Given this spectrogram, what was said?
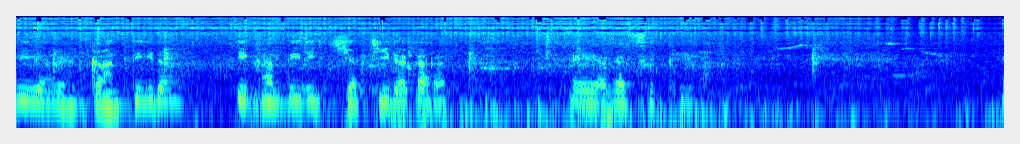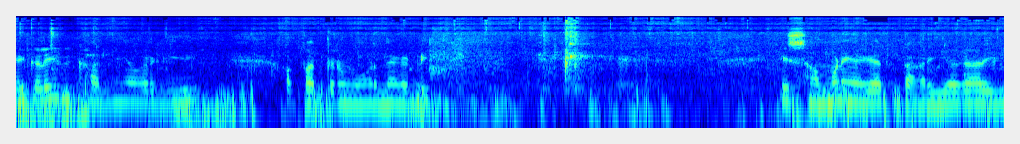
ਇਹ ਆ ਗਾਂਧੀ ਦਾ। ਇਹ ਗਾਂਧੀ ਦੀ ਚਾਚੀ ਦਾ ਘਰ ਇਹ ਆ ਗਿਆ ਸੁੱਖੇ। ਇਹ ਗਲੀ ਵੀ ਖਾਲੀਆਂ ਵਰਗੀ ਹੈ। ਆਪਾਂ ਤਰ ਮੋੜਨੇ ਗੱਡੀ। ਇਹ ਸਾਹਮਣੇ ਆ ਗਿਆ ਤਾਰੀਆ ਘਰ ਜੀ।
